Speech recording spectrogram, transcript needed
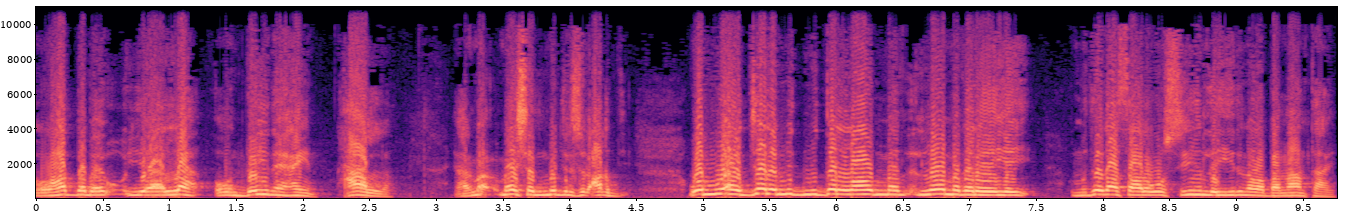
oo haddaba yaalla oon dayn ahayn xaalla meeshan majlis lcaqdi wa muajala mid muddo loo madaleeyey muddadaasaa lagu siin la yirina waa bannaan tahay.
